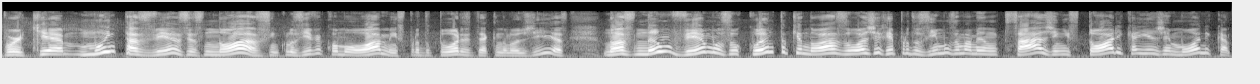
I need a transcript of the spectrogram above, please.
porque muitas vezes nós, inclusive como homens, produtores de tecnologias, nós não vemos o quanto que nós hoje reproduzimos uma mensagem histórica e hegemônica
